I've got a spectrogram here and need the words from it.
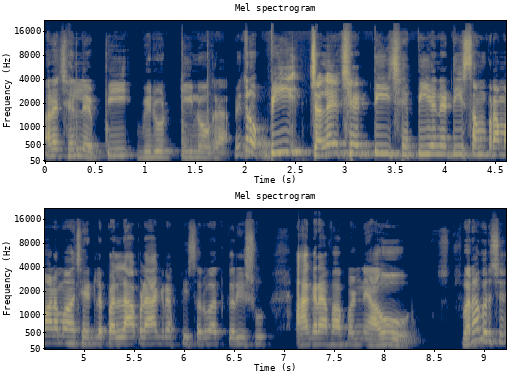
અને છેલ્લે પી વિરુદ્ધ ટી નો ગ્રાફ મિત્રો પી ચલે છે ટી છે. પી અને ટી સમપ્રમાણમાં છે. એટલે પહેલા આપણે આ ગ્રાફથી શરૂઆત કરીશું. આ ગ્રાફ આપણને આવો બરાબર છે?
